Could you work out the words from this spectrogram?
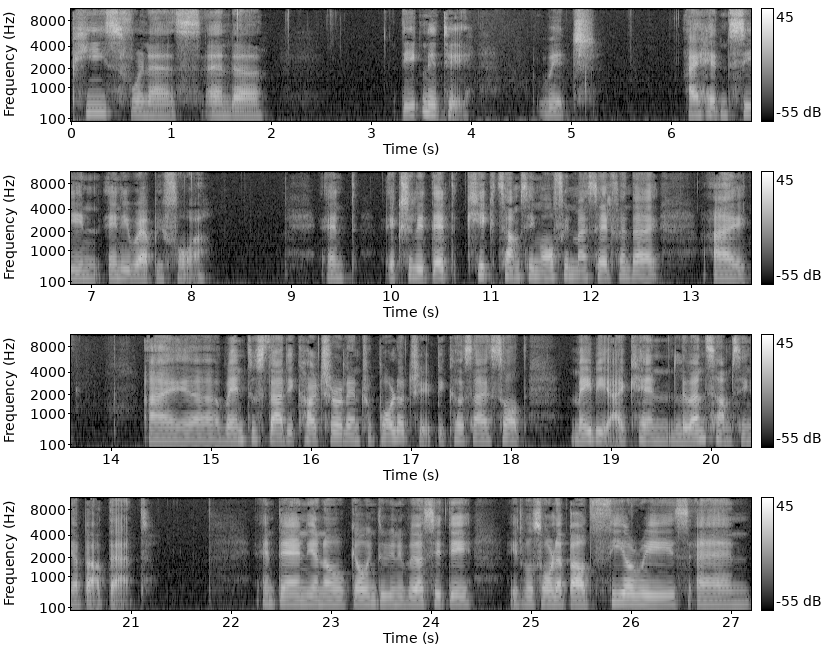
peacefulness and a dignity which I hadn't seen anywhere before. And actually, that kicked something off in myself, and I I I uh, went to study cultural anthropology because I thought maybe I can learn something about that. And then, you know, going to university, it was all about theories and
